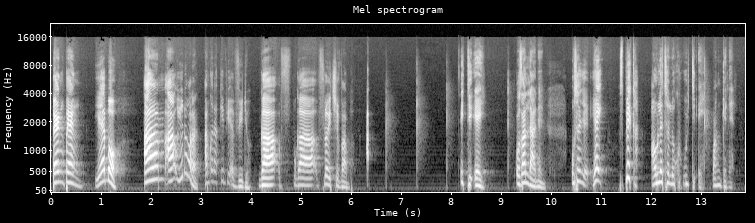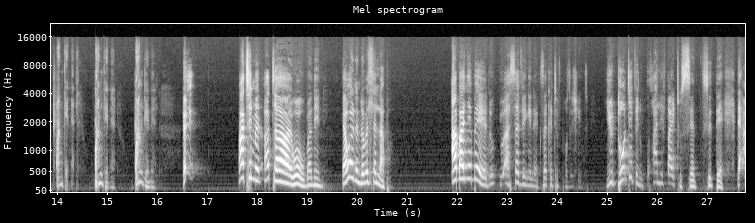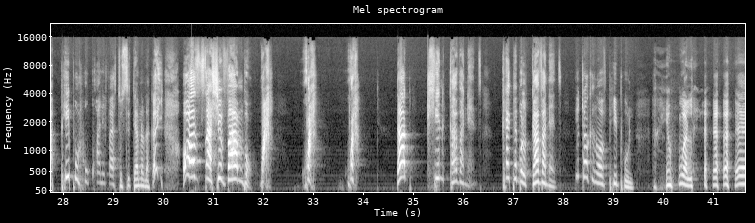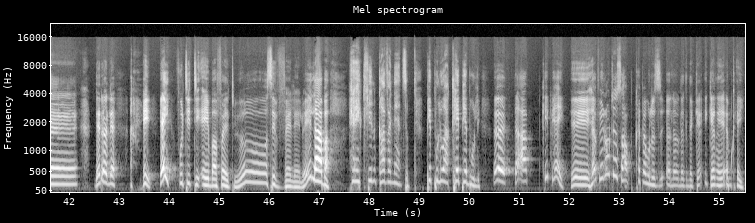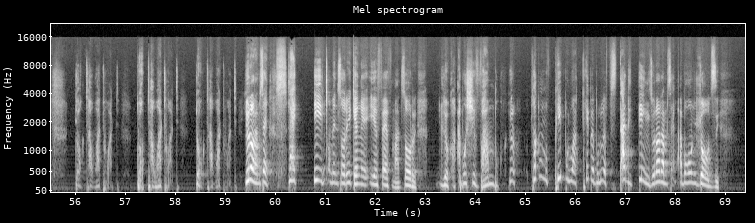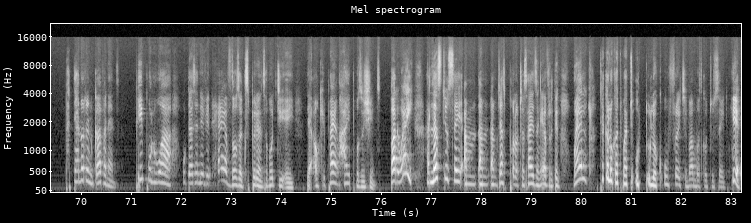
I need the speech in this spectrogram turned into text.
Bang bang. Yeah bo um uh, you know what? I'm gonna give you a video. Ga ga floyd Shivambu i-da uzanilani usanje hey speaker awulethe lokhu ku-da wangenela wangenela wangenela wangenela hey athi mina athi hayi wo manini yabona nto behleli lapha abanye benu you are serving in executive positions You don't even qualify to sit, sit there. There are people who qualify to sit there. And I'm like, hey, oh, Sashivambo. Wah, wah, wah. That clean governance, capable governance. You're talking of people. Well, they. Hey, hey, futhi DA bafethu. yo sivelelwe. Ilaba. Hey, clean governance. People who are capable. Hey, they are keep hey, hey, have you noticed how capable is uh, like the gang MK? Doctor what what? Doctor what what? Doctor what what? You know what I'm saying? Like I mean sorry, gang EFF man, sorry. Look, abo Shivambu. You know, talking of people who are capable, who have studied things, you know what I'm saying? Abo Ndlozi. But they're not in governance people who are who doesn't even have those experience about DA, they're occupying high positions. By the way, and let's just say I'm I'm, I'm just politicizing everything. Well, take a look at what look Ufred Shivambu's got to say here.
